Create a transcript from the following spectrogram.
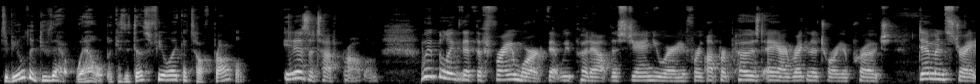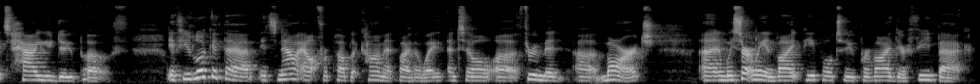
to be able to do that well? Because it does feel like a tough problem. It is a tough problem. We believe that the framework that we put out this January for a proposed AI regulatory approach demonstrates how you do both. If you look at that, it's now out for public comment, by the way, until uh, through mid uh, March. and we certainly invite people to provide their feedback.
